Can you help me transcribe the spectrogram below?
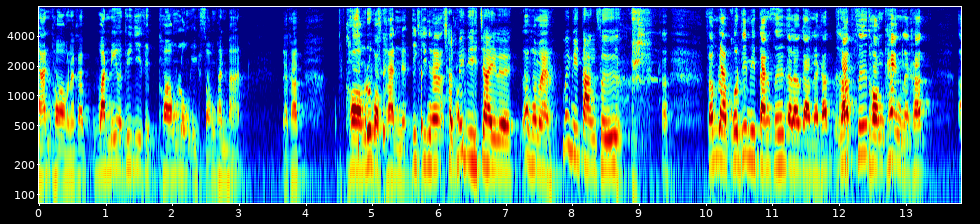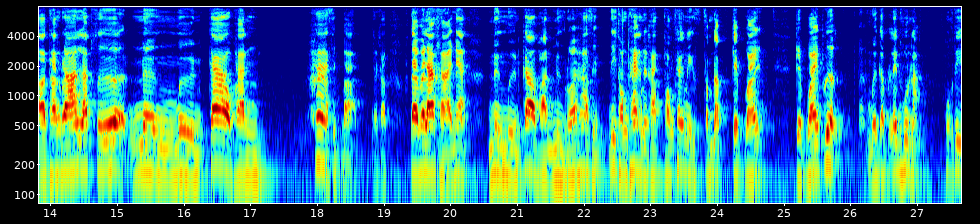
ร้านทองนะครับ วันนี้วันที่ 20 ทองลงอีก 2,000 บาทนะครับ ทองรูปพรรณเนี่ยจริงๆฮะฉันไม่ดีใจเลย แล้วทำไม ไม่มีตังค์ซื้อ สำหรับคนที่มีตังค์ซื้อกันแล้วกันนะครับ รับซื้อทองแท่งนะครับอ่าทางร้านรับซื้อ 19,050 บาทนะครับ แต่เวลาขายเนี่ย19,150 นี่ทองแท่งนะครับ ทองแท่งนี่สำหรับเก็บไว้ เก็บไว้เพื่อเหมือนกับเล่นหุ้นอะพวกที่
